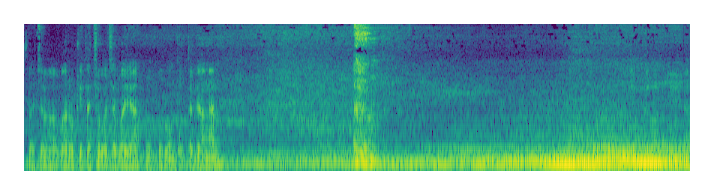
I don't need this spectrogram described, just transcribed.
Saya coba baru kita coba-coba ya ukur untuk tegangan. Ini groundnya ya.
